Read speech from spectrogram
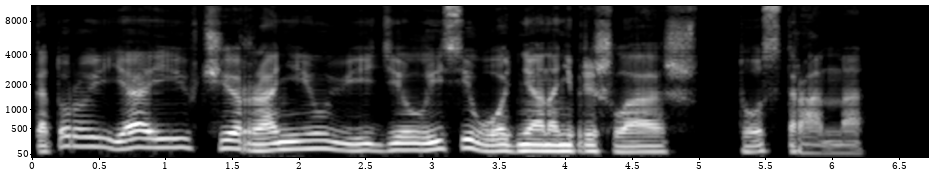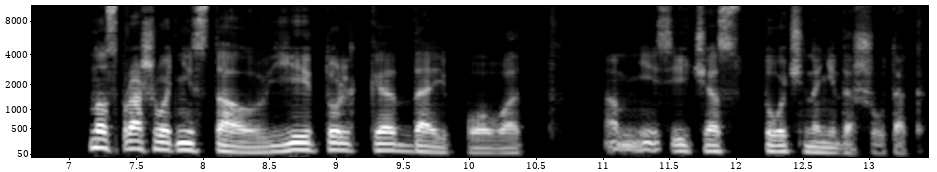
которую я и вчера не увидел, и сегодня она не пришла, что странно. Но спрашивать не стал, ей только дай повод, а мне сейчас точно не до шуток.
